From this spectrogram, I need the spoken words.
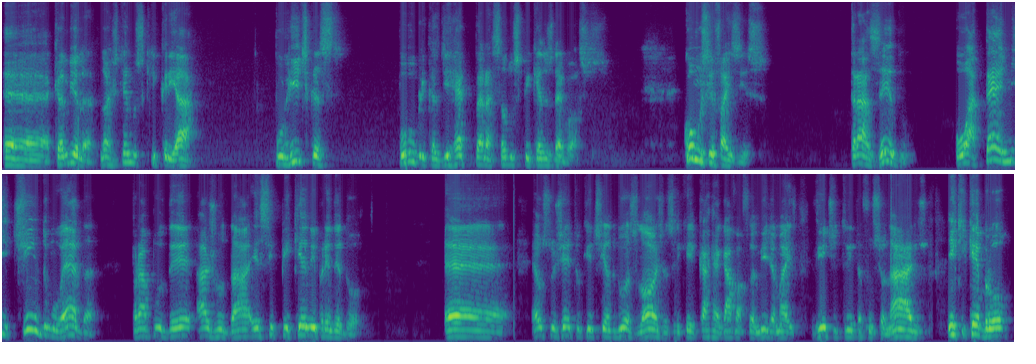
É, Camila, nós temos que criar políticas públicas de recuperação dos pequenos negócios. Como se faz isso? Trazendo ou até emitindo moeda para poder ajudar esse pequeno empreendedor. É, é o sujeito que tinha duas lojas e que carregava a família mais 20, 30 funcionários e que quebrou.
